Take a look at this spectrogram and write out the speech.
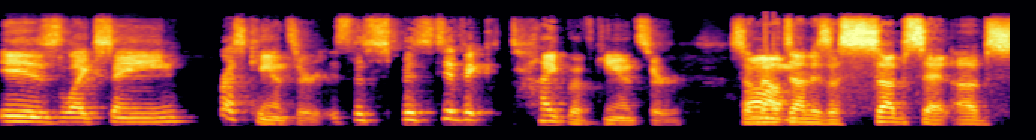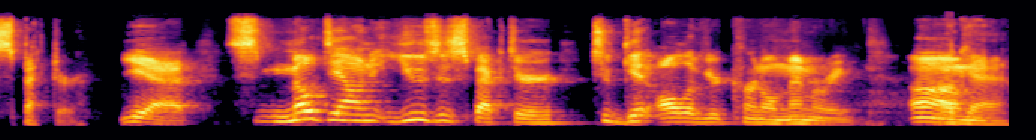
is like saying breast cancer. It's the specific type of cancer. So Um, Meltdown is a subset of Spectre. Yeah, Meltdown uses Spectre to get all of your kernel memory. Um, okay.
